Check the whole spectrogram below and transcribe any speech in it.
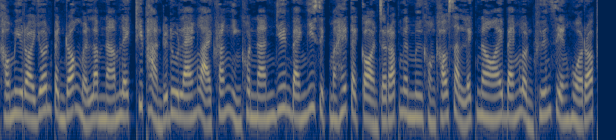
เขามีรอยย่นเป็นร่องเหมือนลำน้ำเล็กที่ผ่านฤดูแล้งหลายครั้งหญิงคนนั้นยื่นแบงค์ยี่สิบมาให้แต่ก่อนจะรับเงินมือของเขาสั่นเล็กน้อยแบงค์หล่นพื้นเสียงหัวเราะแ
